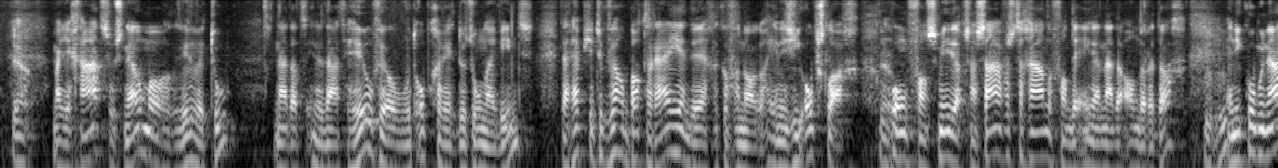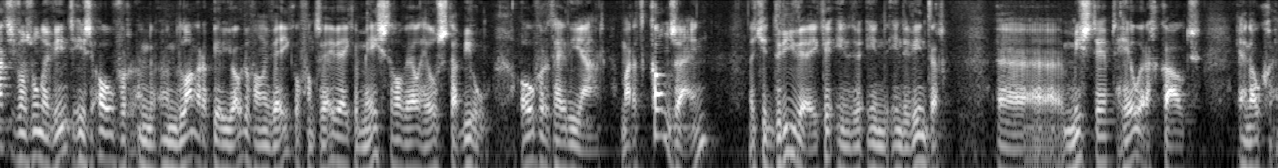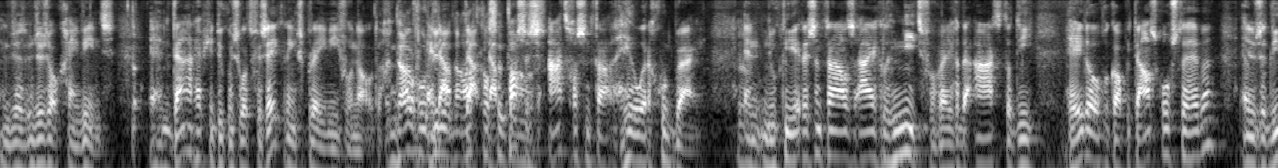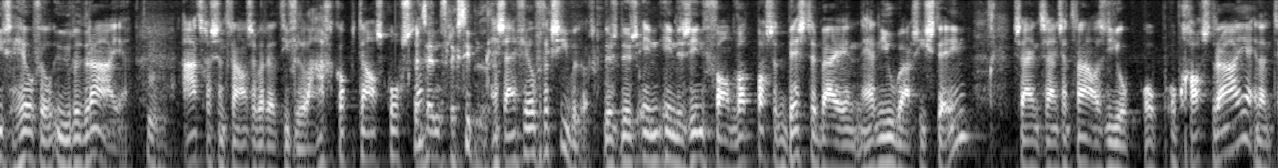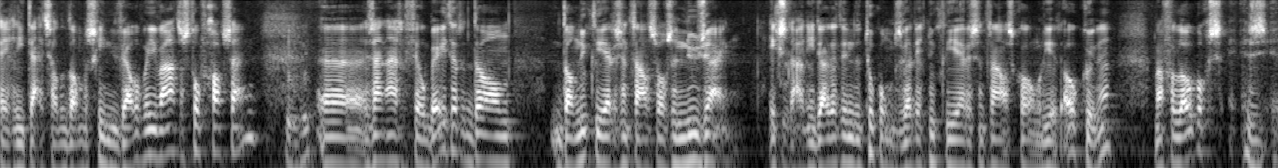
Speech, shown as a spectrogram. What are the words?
Maar je gaat zo snel mogelijk, willen we toe, nadat inderdaad heel veel wordt opgewekt door zon en wind, daar heb je natuurlijk wel batterijen en dergelijke voor nodig. Energieopslag om van smiddags naar s avonds te gaan of van de ene naar de andere dag. Mhm. En die combinatie van zon en wind is over een, een, langere periode van een week of van twee weken meestal wel heel stabiel. Over het hele jaar. Maar het kan zijn dat je drie weken in de, in, in de winter uh, mist hebt, heel erg koud. En ook, dus, dus ook geen wind. En daar heb je natuurlijk een soort verzekeringspremie voor nodig. En daarvoor aardgascentrales. Daar passen aardgascentrales heel erg goed bij. En nucleaire centrales eigenlijk niet, vanwege de aard dat die hele hoge kapitaalskosten hebben. En dus het liefst heel veel uren draaien. Hmm. Aardgascentrales hebben relatief lage kapitaalskosten. En zijn flexibeler. En zijn veel flexibeler. Dus, dus in, in de zin van wat past het beste bij een hernieuwbaar systeem, zijn, zijn centrales die op, op, op gas draaien. En dan, tegen die tijd zal het dan misschien wel weer waterstofgas zijn. Mm zijn eigenlijk veel beter dan, dan nucleaire centrales zoals ze nu zijn. Ik sluit niet uit dat in de toekomst wellicht nucleaire centrales komen die het ook kunnen. Maar voorlopig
